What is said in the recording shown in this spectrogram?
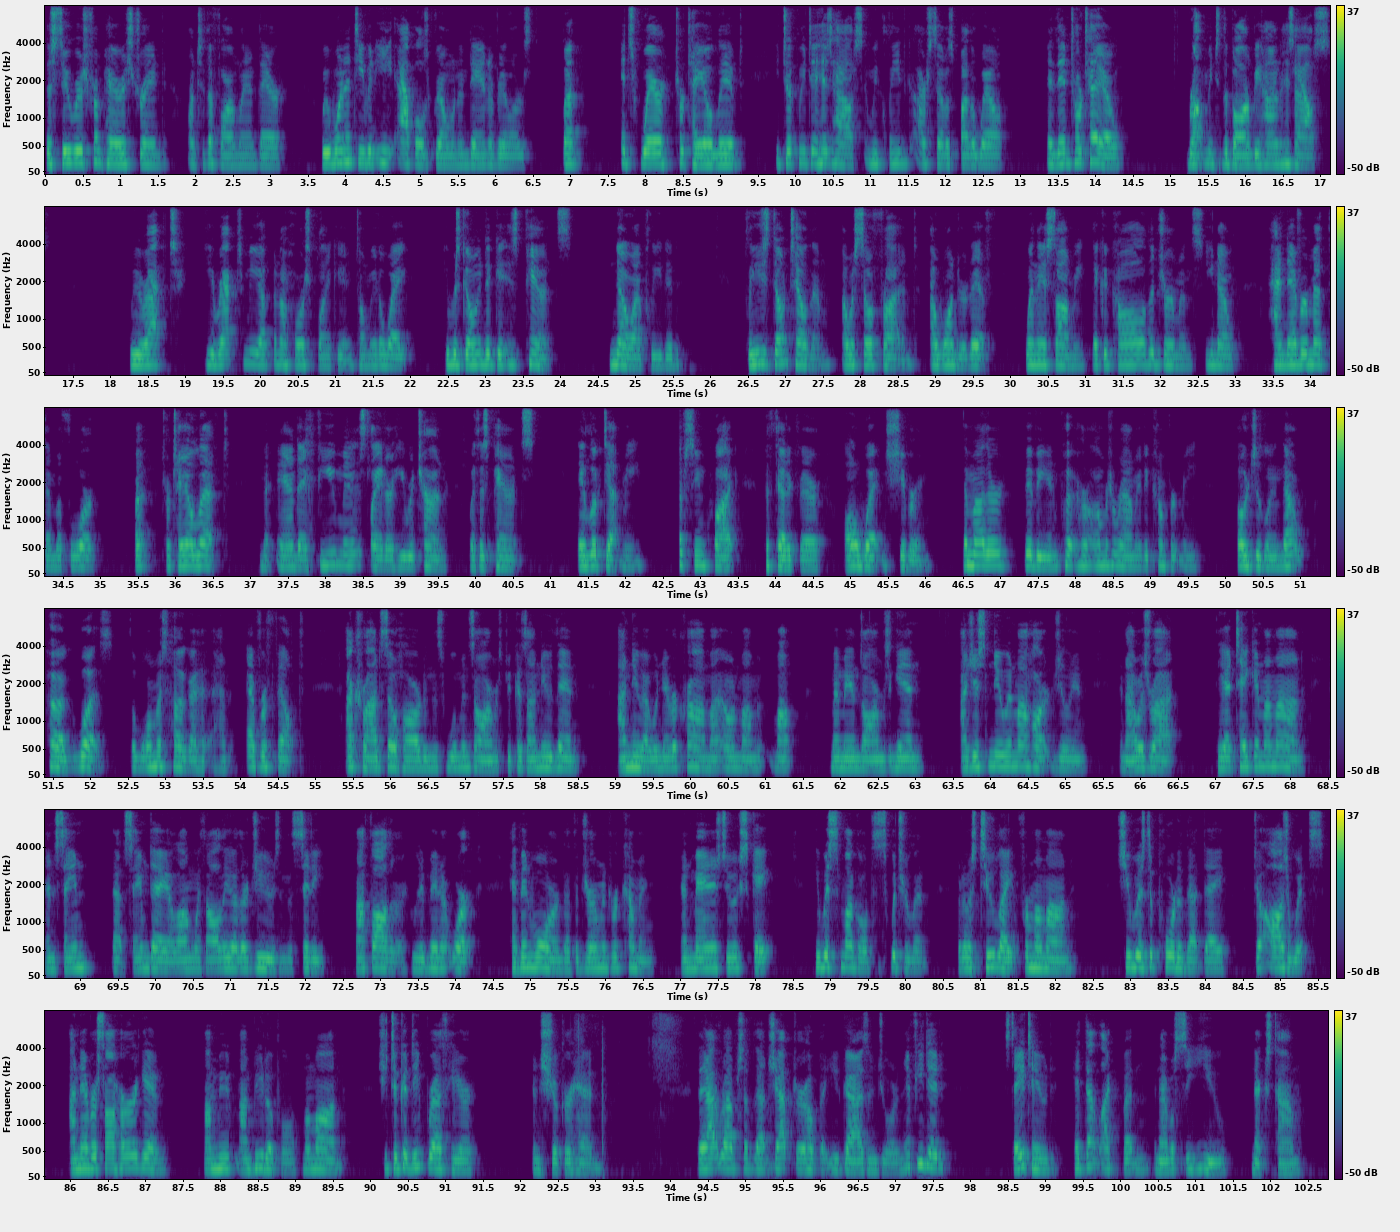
The sewers from Paris drained onto the farmland there. We wouldn't even eat apples growing in Danavillers, but it's where Tourteau lived. He took me to his house and we cleaned ourselves by the well. And then Tourteau, brought me to the barn behind his house. We wrapped he wrapped me up in a horse blanket and told me to wait. He was going to get his parents. No, I pleaded. Please don't tell them. I was so frightened. I wondered if, when they saw me, they could call the Germans. You know, I had never met them before. But Tourteau left, and a few minutes later he returned with his parents. They looked at me. I've seemed quite pathetic there, all wet and shivering. The mother, Vivian, put her arms around me to comfort me. Oh, Julian, that hug was the warmest hug I had ever felt. I cried so hard in this woman's arms because I knew then, I knew I would never cry in my own mom, Maman's arms again. I just knew in my heart, Julian, and I was right. They had taken my mind, and same that same day, along with all the other Jews in the city, my father, who had been at work, had been warned that the Germans were coming. and managed to escape. He was smuggled to Switzerland, but it was too late for Maman. She was deported that day to Auschwitz. I never saw her again. My, my beautiful Maman. She took a deep breath here and shook her head. That wraps up that chapter. I hope that you guys enjoyed. And if you did, stay tuned, hit that like button, and I will see you next time.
